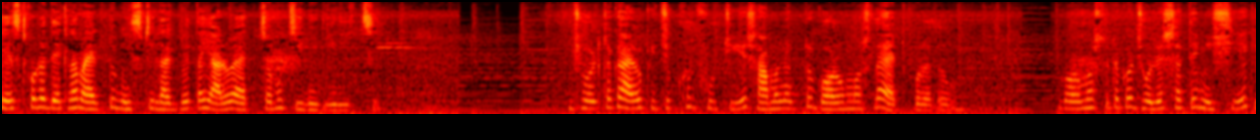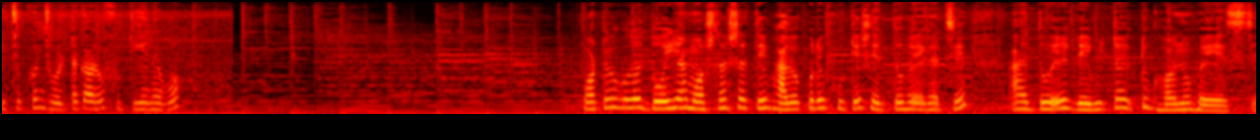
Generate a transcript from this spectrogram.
টেস্ট করে দেখলাম একটু মিষ্টি লাগবে, তাই আরও এক চামচ চিনি দিয়ে দিচ্ছি। ঝোলটাকে আরও কিছুক্ষণ ফুটিয়ে সামান্য একটু গরম মশলা অ্যাড করে দেবো। গরম মশলাটাকে ঝোলের সাথে মিশিয়ে কিছুক্ষণ ঝোলটাকে আরও ফুটিয়ে নেব। পটলগুলো দই আর মশলার সাথে ভালো করে ফুটে সেদ্ধ হয়ে গেছে, আর দইয়ের গ্রেভিটা একটু ঘন হয়ে এসছে।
